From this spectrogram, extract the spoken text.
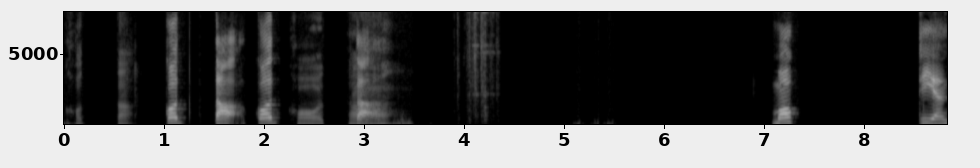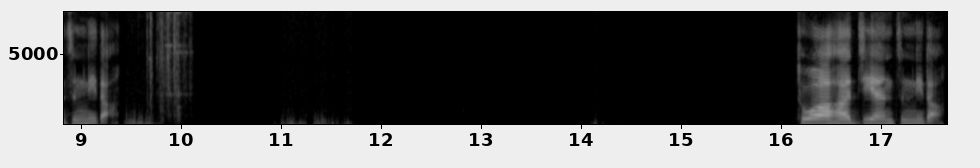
걷다, 걷다. 걷 걷다, 먹 지 않습니다. 좋아하지 않습니다.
